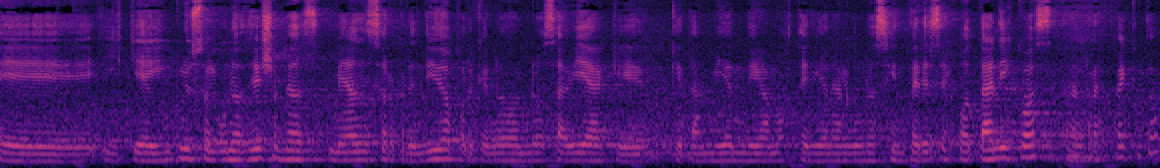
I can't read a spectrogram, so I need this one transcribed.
Eh, y que incluso algunos de ellos me han, sorprendido porque no, no sabía que, también digamos, tenían algunos intereses botánicos al respecto.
